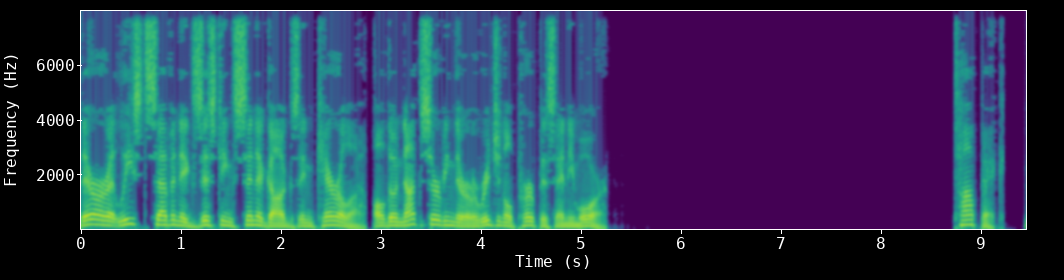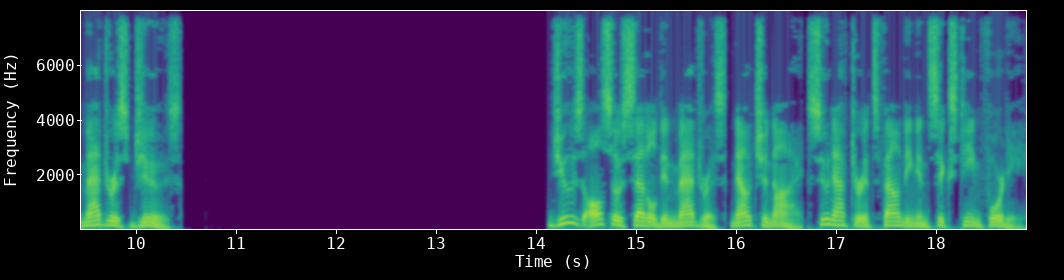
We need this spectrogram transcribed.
There are at least seven existing synagogues in Kerala, although not serving their original purpose anymore. Madras Jews Jews also settled in Madras now Chennai soon after its founding in 1640.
